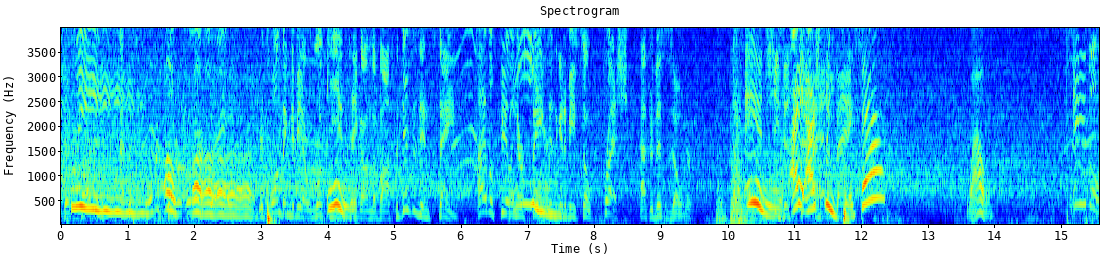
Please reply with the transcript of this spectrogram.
just Please. started at the Performance Oh, Center earlier today. It's one thing to be a rookie and take on the boss, but this is insane. I have a feeling her face isn't going to be so fresh after this is over. And Ooh, she's a I actually did that? Wow. Able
